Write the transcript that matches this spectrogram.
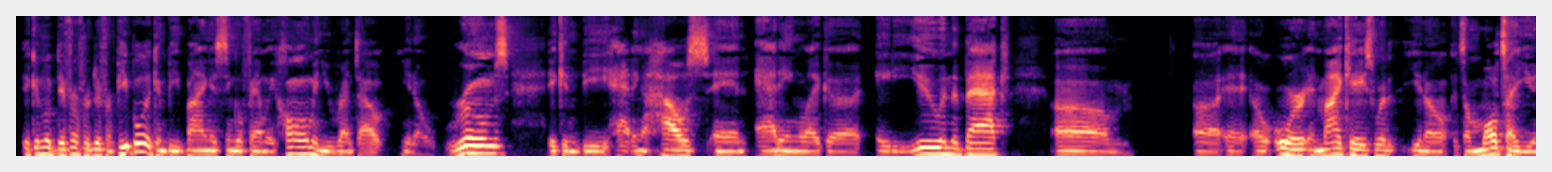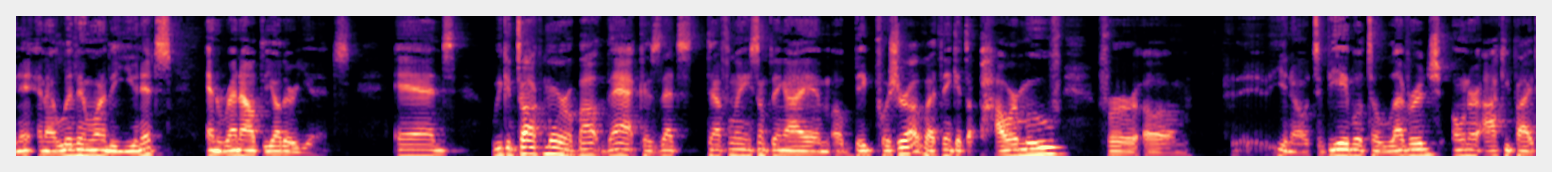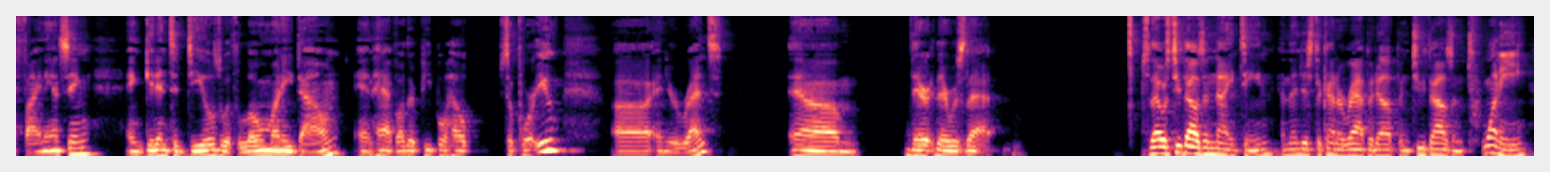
it can look different for different people. It can be buying a single family home and you rent out, you know, rooms. It can be having a house and adding like a ADU in the back. Um, uh, or in my case, what you know, it's a multi-unit, and I live in one of the units and rent out the other units. And we can talk more about that because that's definitely something I am a big pusher of. I think it's a power move for um, you know to be able to leverage owner occupied financing and get into deals with low money down and have other people help support you uh, and your rent. Um, there, there was that. So that was 2019, and then just to kind of wrap it up in 2020,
